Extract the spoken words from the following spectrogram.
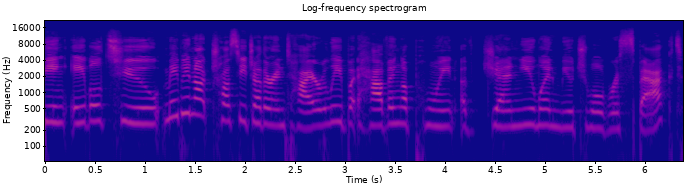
being able to maybe not trust each other entirely, but having a point of genuine mutual respect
